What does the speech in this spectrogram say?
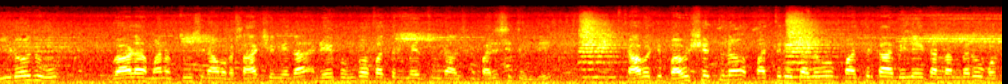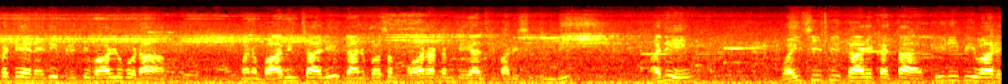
ఈరోజు ఇవాళ మనం చూసిన ఒక సాక్షి మీద రేపు ఇంకో పత్రిక మీద చూడాల్సిన పరిస్థితి ఉంది. కాబట్టి భవిష్యత్తులో పత్రికలు పత్రికా విలేకరులందరూ ఒకటే అనేది ప్రతి వాళ్ళు కూడా మనం భావించాలి. దానికోసం పోరాటం చేయాల్సిన పరిస్థితి ఉంది. అది వైసీపీ కార్యకర్త టీడీపీ వారి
